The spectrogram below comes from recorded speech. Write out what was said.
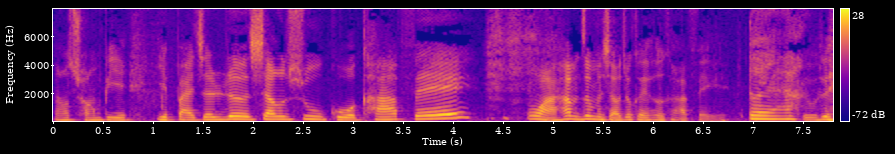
然后床边也摆着热香树果咖啡。哇，他们这么小就可以喝咖啡，对啊，对不对？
